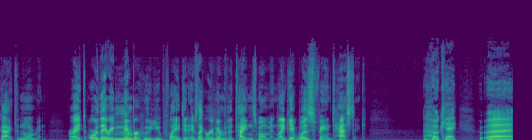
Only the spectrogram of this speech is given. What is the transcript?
back to Norman, right? Or they remember who you played today. It was like a remember the Titans moment. Like it was fantastic. Okay. Uh,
